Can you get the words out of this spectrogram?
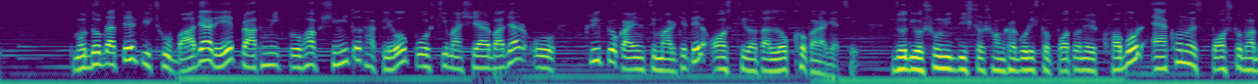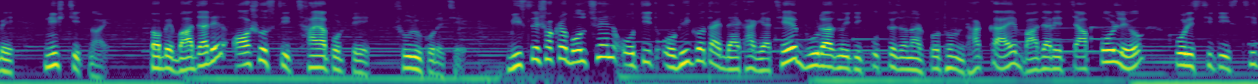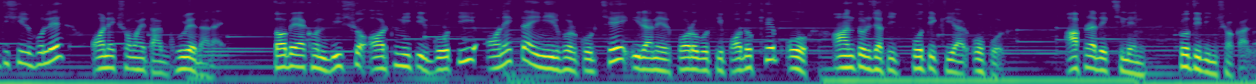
মধ্যপ্রাচ্যের কিছু বাজারে প্রাথমিক প্রভাব সীমিত থাকলেও পশ্চিমা শেয়ার বাজার ও ক্রিপ্টোকারেন্সি মার্কেটে অস্থিরতা লক্ষ্য করা গেছে। যদিও সুনির্দিষ্ট সংখ্যাগরিষ্ঠ পতনের খবর এখনও স্পষ্টভাবে নিশ্চিত নয়, তবে বাজারে অস্বস্তির ছায়া পড়তে শুরু করেছে। বিশ্লেষকরা বলছেন, অতীত অভিজ্ঞতায় দেখা গেছে ভূ রাজনৈতিক উত্তেজনার প্রথম ধাক্কায় বাজারে চাপ পড়লেও পরিস্থিতি স্থিতিশীল হলে অনেক সময় তা ঘুরে দাঁড়ায়। তবে এখন বিশ্ব অর্থনীতির গতি অনেকটাই নির্ভর করছে ইরানের পরবর্তী পদক্ষেপ ও আন্তর্জাতিক প্রতিক্রিয়ার ওপর। আপনারা দেখছিলেন প্রতিদিন সকাল।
